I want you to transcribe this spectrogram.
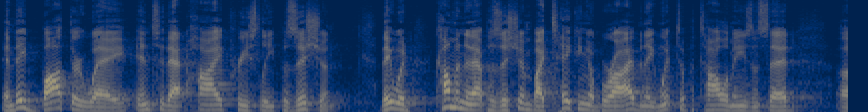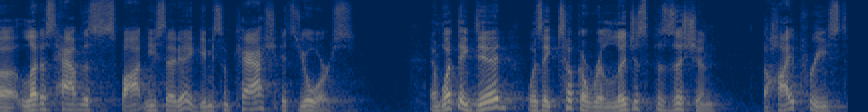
and they bought their way into that high priestly position. They would come into that position by taking a bribe, and they went to Ptolemies and said, uh, Let us have this spot. And he said, Hey, give me some cash, it's yours. And what they did was they took a religious position, the high priest,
